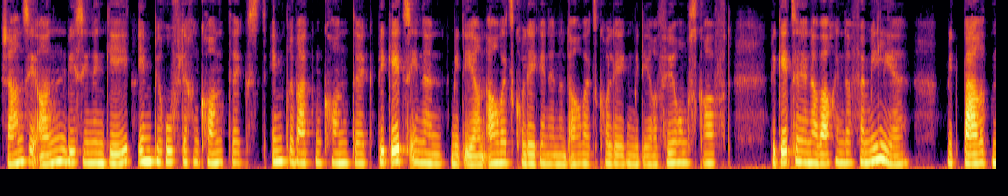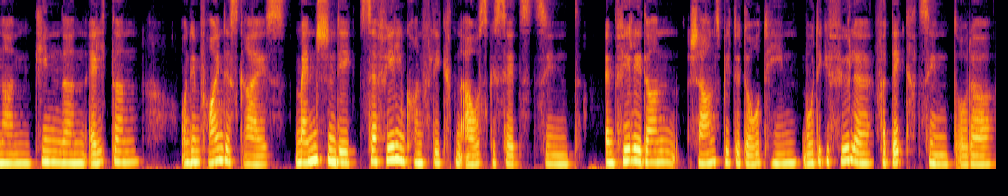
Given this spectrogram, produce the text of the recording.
Schauen Sie an, wie es Ihnen geht im beruflichen Kontext, im privaten Kontext. Wie geht es Ihnen mit Ihren Arbeitskolleginnen und Arbeitskollegen, mit Ihrer Führungskraft? Wie geht es Ihnen aber auch in der Familie? Mit Partnern, Kindern, Eltern und im Freundeskreis Menschen, die sehr vielen Konflikten ausgesetzt sind, empfehle ich dann, schauen Sie bitte dorthin, wo die Gefühle verdeckt sind oder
